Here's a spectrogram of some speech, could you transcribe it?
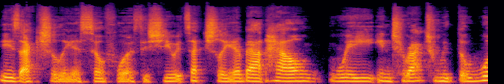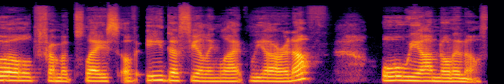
is actually a self worth issue. It's actually about how we interact with the world from a place of either feeling like we are enough or we are not enough.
